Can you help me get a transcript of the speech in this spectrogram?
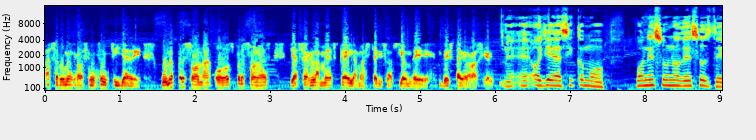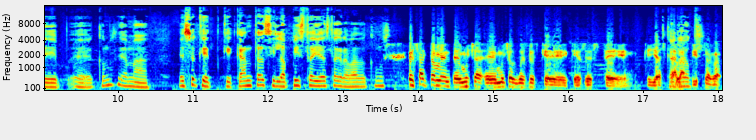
hacer una grabación sencilla de una persona o dos personas y hacer la mezcla y la masterización de, esta grabación. Eh, eh, oye, así como pones uno de esos de, eh, ¿cómo se llama? Eso que, que cantas y la pista ya está grabado, ¿cómo Exactamente, muchas eh, muchas veces que, que es este que ya está la pista,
